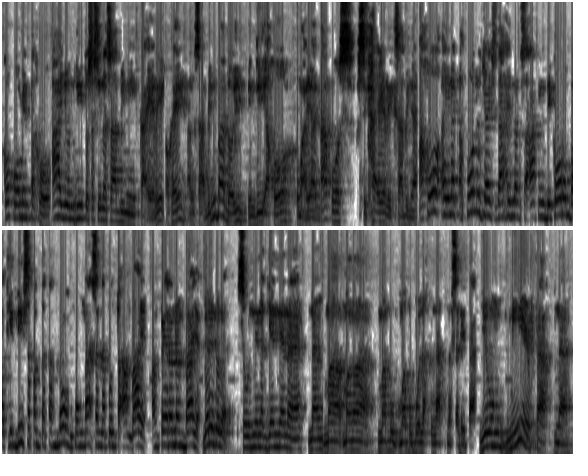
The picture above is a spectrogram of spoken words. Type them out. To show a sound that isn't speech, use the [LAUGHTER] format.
ko-comment ako ayon dito sa sinasabi ni Ka Eric. Okay? Ang sabi ni Badoy, hindi ako pumayag. Tapos, si Ka Eric sabi niya, ako ay nag-apologize dahil lang sa aking decorum but hindi sa pagtatanong kung nasan napunta ang bayan, ang pera ng bayan. Ganito lang. So, nilagyan niya na ng ma- mga mabu- mabubulaklak na salita. Yung mere fact na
